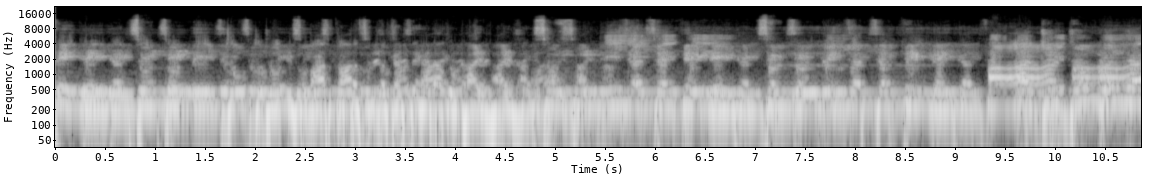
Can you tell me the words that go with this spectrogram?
की सुन सुनी जो जो इस बात को पसंद करते हैं ना उठाए सुन सुन की आज दुनिया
